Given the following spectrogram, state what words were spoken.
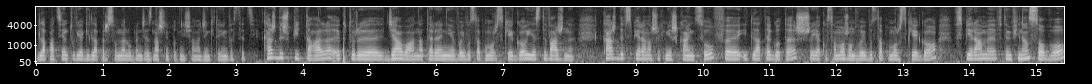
dla pacjentów, jak i dla personelu będzie znacznie podniesiona dzięki tej inwestycji. Każdy szpital, który działa na terenie województwa pomorskiego jest ważny. Każdy wspiera naszych mieszkańców y, i dlatego też jako samorząd województwa pomorskiego wspieramy w tym finansowo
